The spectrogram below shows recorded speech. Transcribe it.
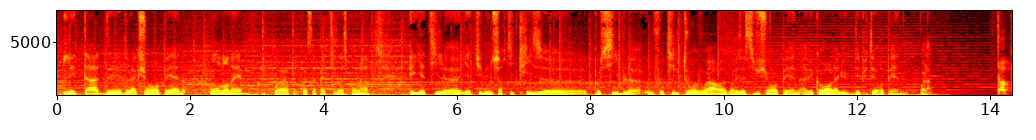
l'état de l'action européenne, où on en est, pourquoi, pourquoi ça patine à ce point-là. Et y a-t-il y a-t-il une sortie de crise possible ou faut-il tout revoir dans les institutions européennes avec Aurore Laluc, députée européenne? Voilà. Top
